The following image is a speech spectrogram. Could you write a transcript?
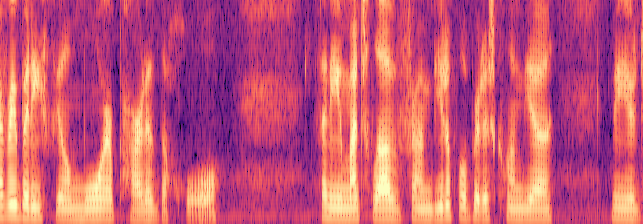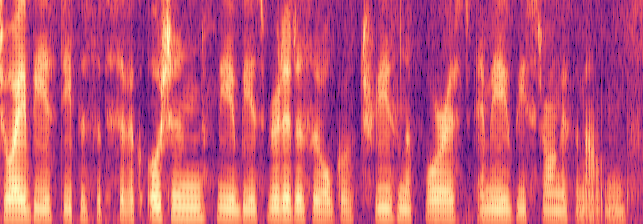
everybody feel more part of the whole. Sending you much love from beautiful British Columbia. May your joy be as deep as the Pacific Ocean. May you be as rooted as the old growth trees in the forest. And may you be strong as the mountains.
